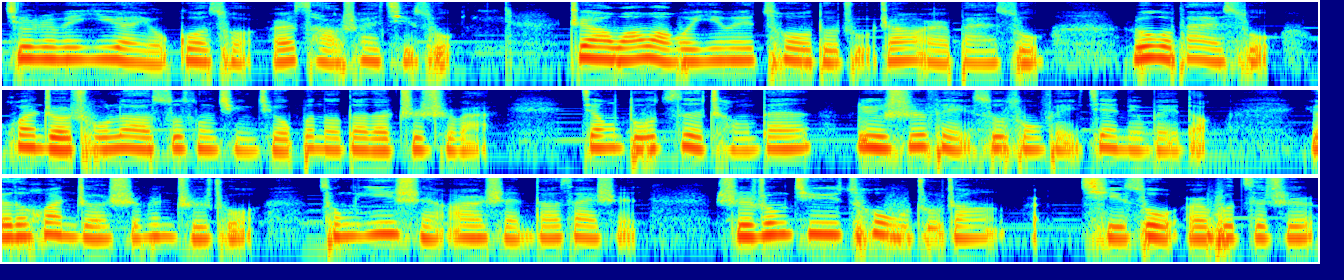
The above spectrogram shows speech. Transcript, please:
就认为医院有过错而草率起诉，这样往往会因为错误的主张而败诉。如果败诉，患者除了诉讼请求不能得到支持外，将独自承担律师费、诉讼费、鉴定费等。有的患者十分执着，从一审、二审到再审，始终基于错误主张起诉而不自知，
